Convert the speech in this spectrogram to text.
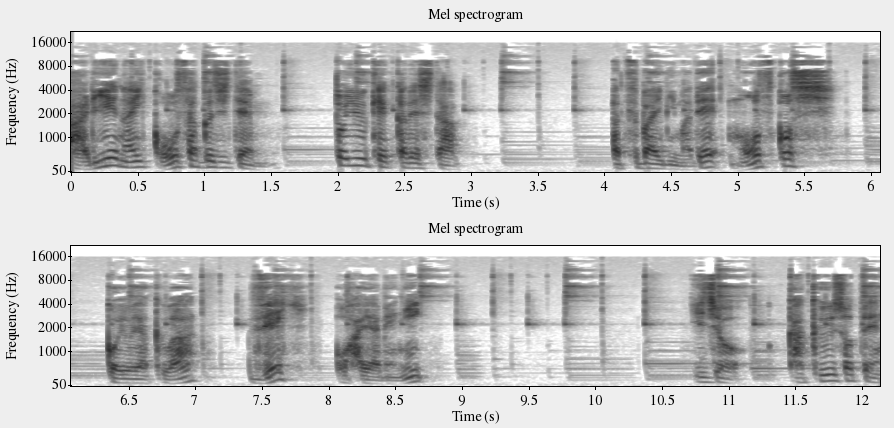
ありえない工作辞典。という結果でした。発売日までもう少し。ご予約はぜひお早めに。以上架空書店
